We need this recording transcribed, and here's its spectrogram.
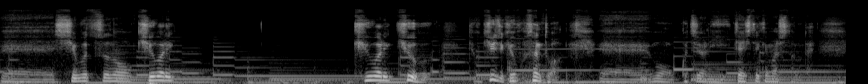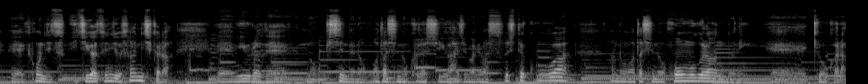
えー、私物の9割9割9分99%は、えー、もうこちらに移転してきましたので、えー、本日1月23日から、えー、三浦での基地での私の暮らしが始まります。そしてここはあの私のホームグラウンドに、えー、今日から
